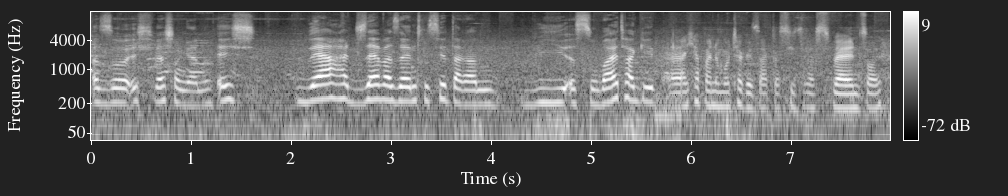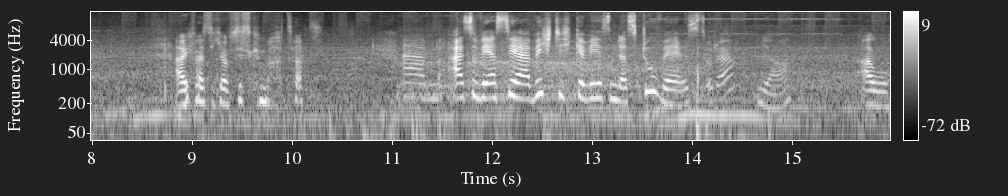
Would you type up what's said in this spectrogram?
Also ich wäre schon gerne. Ich wäre halt selber sehr interessiert daran, wie es so weitergeht. Äh, ich habe meiner Mutter gesagt, dass sie das wählen soll. Aber ich weiß nicht, ob sie es gemacht hat. Ähm, also wäre es sehr wichtig gewesen, dass du wählst, oder? Ja, auch.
